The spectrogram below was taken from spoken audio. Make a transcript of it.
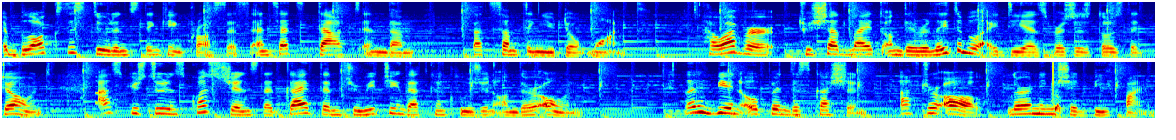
It blocks the students' thinking process and sets doubt in them. That's something you don't want. However, to shed light on the relatable ideas versus those that don't, ask your students questions that guide them to reaching that conclusion on their own. Let it be an open discussion. After all, learning should be fun.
